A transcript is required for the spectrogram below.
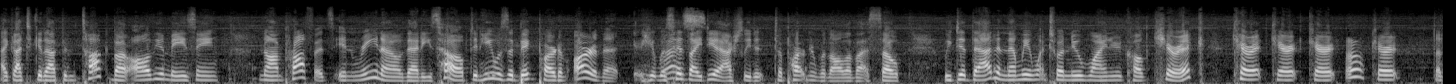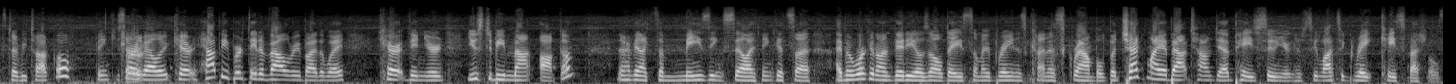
I got to get up and talk about all the amazing nonprofits in Reno that he's helped, and he was a big part of Art of It. It was his idea actually to, to partner with all of us. So we did that, and then we went to a new winery called Carrot. Carrot, carrot, carrot. Oh, carrot. That's Debbie Taco. Oh, thank you. Sorry, Valerie. Carrot. Happy birthday to Valerie, by the way. Carrot Vineyard used to be Mount Aukum. They're having like this amazing sale. I think it's a. I've been working on videos all day, so my brain is kind of scrambled. But check my About Town Deb page soon. You're going to see lots of great case specials.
